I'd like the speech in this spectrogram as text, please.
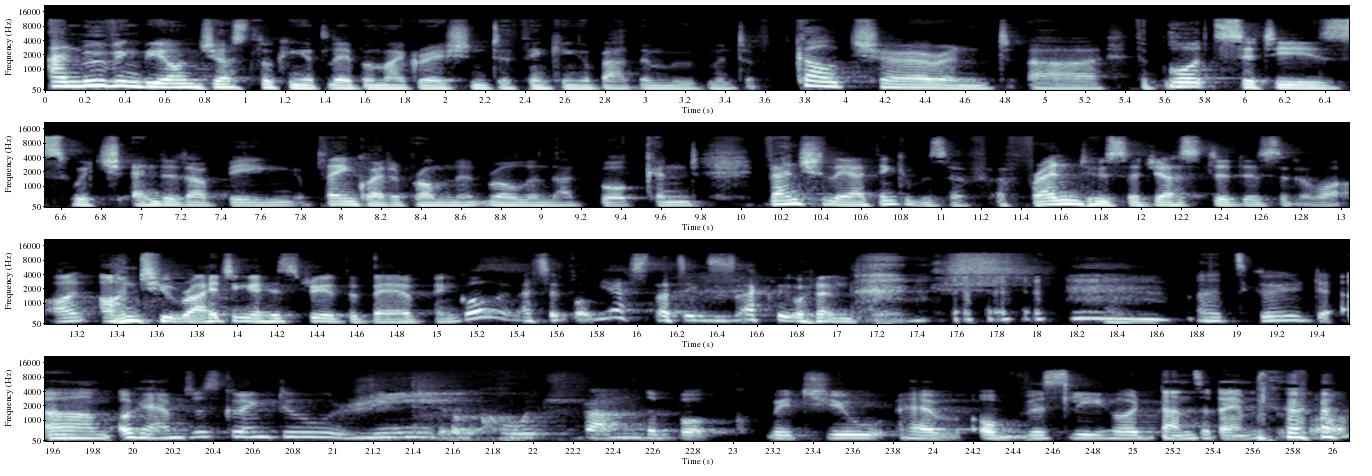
And moving beyond just looking at labor migration to thinking about the movement of culture and uh, the port cities, which ended up being playing quite a prominent role in that book. And eventually, I think it was a, a friend who suggested, "Is it? Well, aren't you writing a history of the Bay of Bengal?" And I said, "Well, yes, that's exactly what I'm doing." that's good. Um, okay, I'm just going to read a quote from the book, which you have obviously heard tons of times before,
